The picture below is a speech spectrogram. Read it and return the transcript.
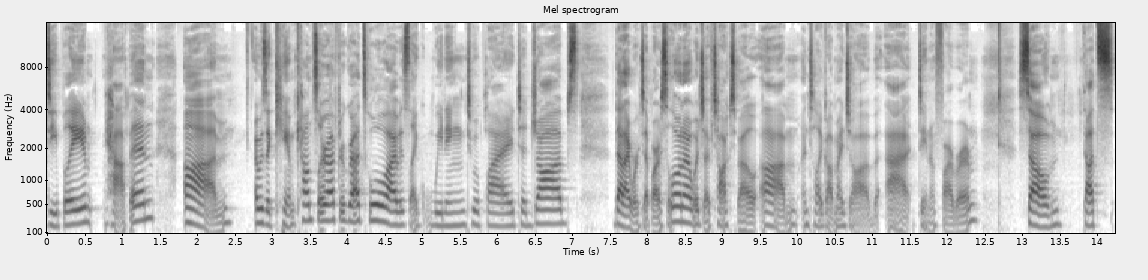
deeply happen? Um, I was a camp counselor after grad school. I was like waiting to apply to jobs that I worked at Barcelona, which I've talked about um, until I got my job at Dana Farber. So that's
